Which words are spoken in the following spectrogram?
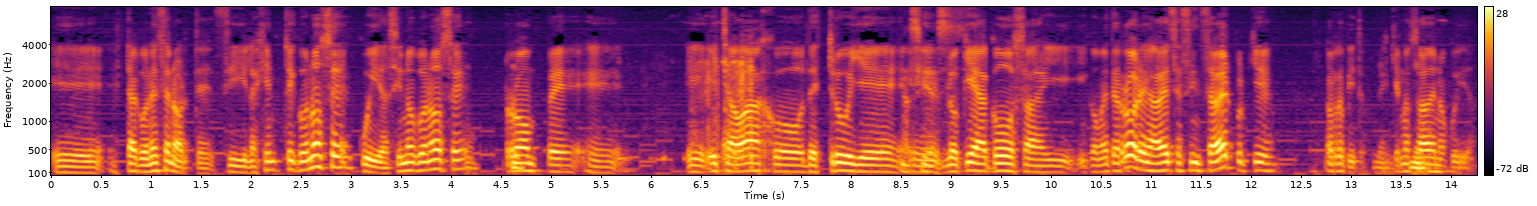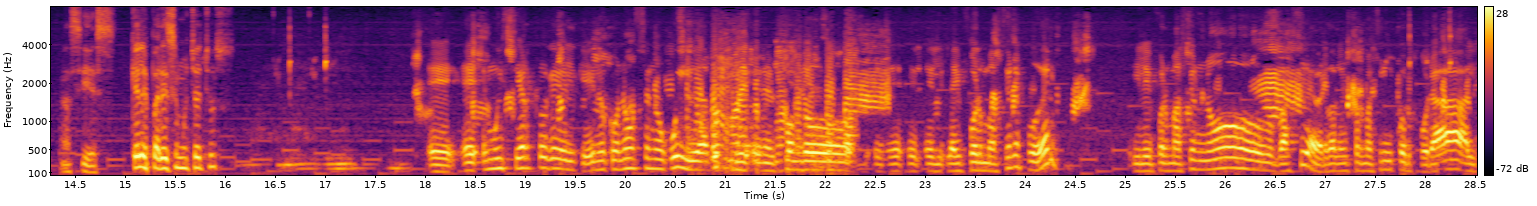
eh, está con ese norte. Si la gente conoce, cuida. Si no conoce, rompe, eh, eh, echa abajo, destruye, eh, bloquea cosas y, y comete errores, a veces sin saber, porque, lo repito, el que no sabe no cuida. Así es. ¿Qué les parece, muchachos? Eh, es es muy cierto que el que no conoce no cuida, porque en el fondo eh, el- el- la información es poder. Y la información no vacía, ¿verdad? La información incorporada al,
